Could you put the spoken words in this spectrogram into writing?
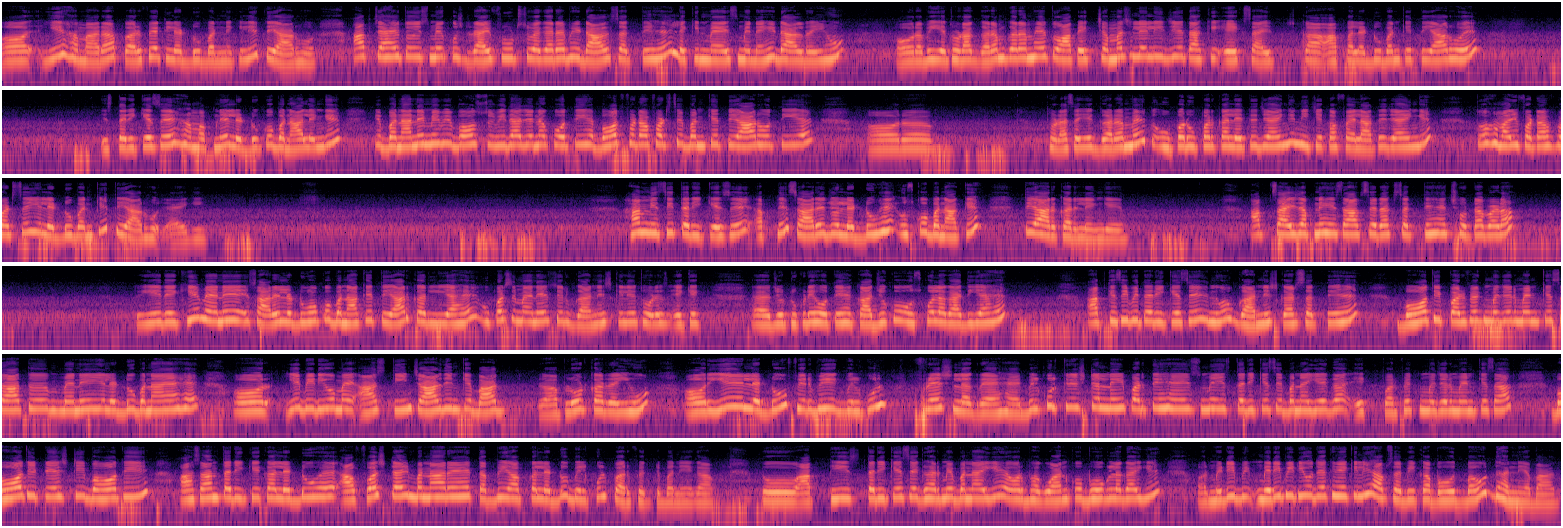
और ये हमारा परफेक्ट लड्डू बनने के लिए तैयार हो। आप चाहे तो इसमें कुछ ड्राई फ्रूट्स वगैरह भी डाल सकते हैं, लेकिन मैं इसमें नहीं डाल रही हूँ। और अभी ये थोड़ा गरम गरम है तो आप एक चम्मच ले लीजिए ताकि एक साइज़ का आपका लड्डू बन के तैयार होए। इस तरीके से हम अपने लड्डू को बना लेंगे। ये बनाने में भी बहुत सुविधाजनक होती है, बहुत फटाफट से बन के तैयार होती है और थोड़ा सा ये गर्म है तो ऊपर ऊपर का लेते जाएँगे, नीचे का फैलाते जाएँगे तो हमारी फटाफट से ये लड्डू बन के तैयार हो जाएगी। हम इसी तरीके से अपने सारे जो लड्डू हैं उसको बना के तैयार कर लेंगे। आप साइज़ अपने हिसाब से रख सकते हैं छोटा बड़ा तो ये देखिए, मैंने सारे लड्डुओं को बना के तैयार कर लिया है। ऊपर से मैंने सिर्फ़ गार्निश के लिए थोड़े एक एक जो टुकड़े होते हैं काजू को, उसको लगा दिया है। आप किसी भी तरीके से इनको गार्निश कर सकते हैं। बहुत ही परफेक्ट मेज़रमेंट के साथ मैंने ये लड्डू बनाया है और ये वीडियो मैं आज तीन चार दिन के बाद अपलोड कर रही हूँ। और ये लड्डू फिर भी बिल्कुल फ्रेश लग रहे हैं। बिल्कुल क्रिस्टल नहीं पड़ते हैं इसमें। इस तरीके से बनाइएगा एक परफेक्ट मेज़रमेंट के साथ। बहुत ही टेस्टी, बहुत ही आसान तरीके का लड्डू है। आप फ़र्स्ट टाइम बना रहे हैं, तब भी आपका लड्डू बिल्कुल परफेक्ट बनेगा। तो आप भी इस तरीके से घर में बनाइए और भगवान को भोग लगाइए। और मेरी मेरी वीडियो देखने के लिए आप सभी का बहुत बहुत धन्यवाद।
